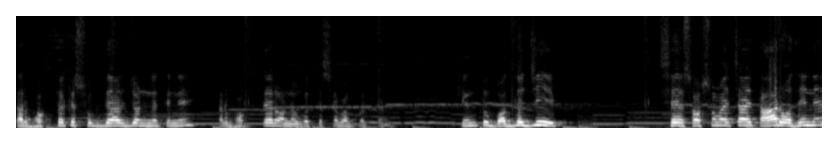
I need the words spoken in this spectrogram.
তার ভক্তকে সুখ দেওয়ার জন্য তিনি তার ভক্তের অনগত্যে সেবা করতেন। কিন্তু বদ্ধজীব, সে সবসময় চায় তার অধীনে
